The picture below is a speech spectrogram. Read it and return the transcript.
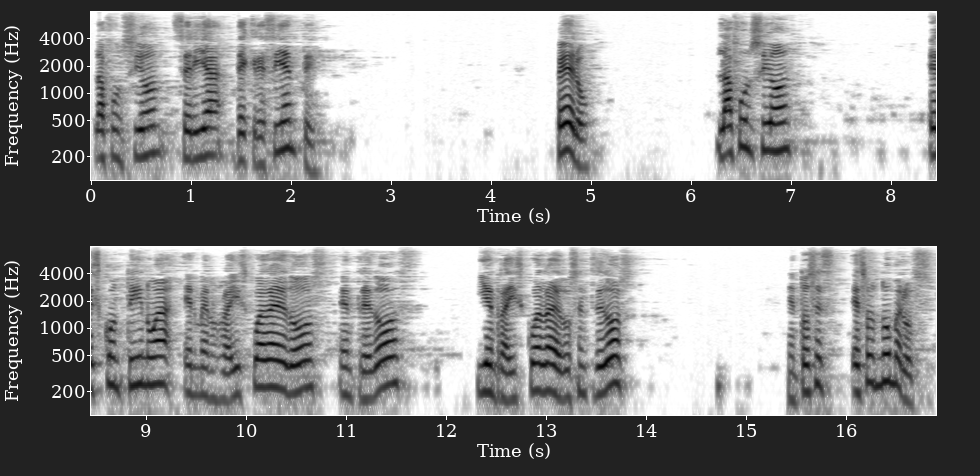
la función sería decreciente, pero la función es continua en menos raíz cuadrada de 2 entre 2 y en raíz cuadrada de 2 entre 2. Entonces, esos números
